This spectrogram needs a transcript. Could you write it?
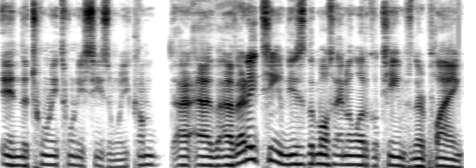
in the 2020 season. When you come out of any team, these are the most analytical teams when they're playing.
